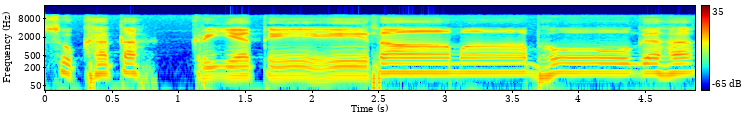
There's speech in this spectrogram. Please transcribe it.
सुखतः क्रियते रामाभोगः।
